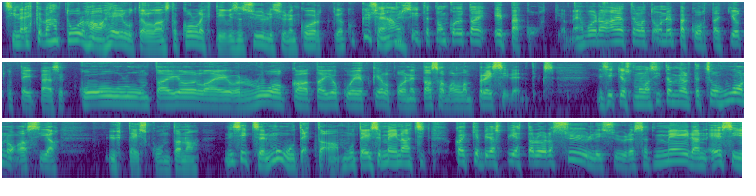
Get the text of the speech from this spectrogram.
siinä ehkä vähän turhaan heilutellaan sitä kollektiivisen syyllisyyden korttia, kun kysehän on niin. siitä, että onko jotain epäkohtia. Mehän voidaan ajatella, että on epäkohta, että jotkut ei pääse kouluun tai joilla ei ole ruokaa tai joku ei ole kelpoinen tasavallan presidentiksi. Niin sitten jos me ollaan sitä mieltä, että se on huono asia yhteiskuntana – niin sitten sen muutetaan. Mutta ei se meinaa, että sit kaikkea pitäisi piehtaroida syyllisyydessä. Että meidän esi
